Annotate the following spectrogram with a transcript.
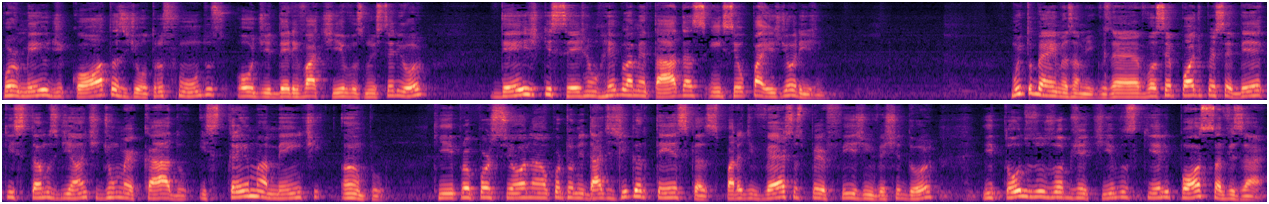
por meio de cotas de outros fundos ou de derivativos no exterior, desde que sejam regulamentadas em seu país de origem. Muito bem, meus amigos, é, você pode perceber que estamos diante de um mercado extremamente amplo, que proporciona oportunidades gigantescas para diversos perfis de investidor e todos os objetivos que ele possa visar.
